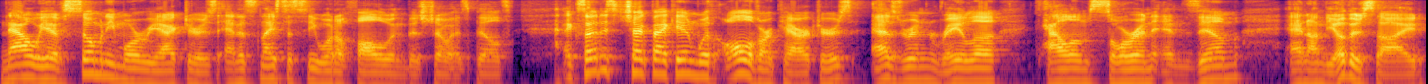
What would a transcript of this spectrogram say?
Now we have so many more reactors, and it's nice to see what a following this show has built. Excited to check back in with all of our characters Ezran, Rayla, Callum, Soren, and Zym, and on the other side,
